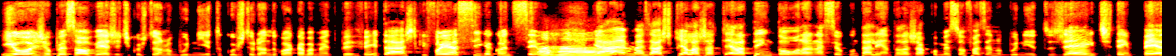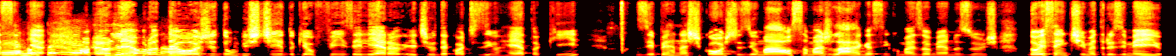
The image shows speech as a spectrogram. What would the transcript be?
E hoje o pessoal vê a gente costurando bonito, costurando com acabamento perfeito. Acho que foi assim que aconteceu. E, ah, mas acho que ela já ela tem dom, ela nasceu com talento, ela já começou fazendo bonito. Gente, tem peça é, que. É... eu lembro dom, até hoje de um vestido que eu fiz, ele era, ele tinha um decotezinho reto aqui zíper nas costas e uma alça mais larga, assim, com mais ou menos uns dois centímetros e meio.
